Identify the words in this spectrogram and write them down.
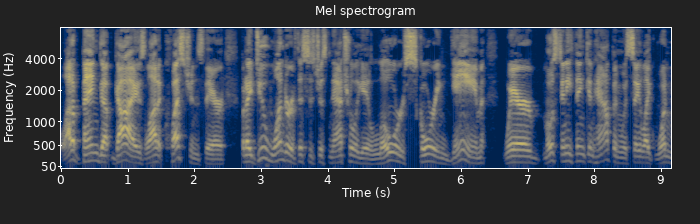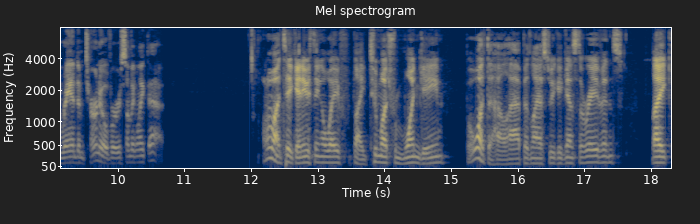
a lot of banged up guys, a lot of questions there, but I do wonder if this is just naturally a lower scoring game where most anything can happen with, say, like one random turnover or something like that. I don't want to take anything away like too much from one game, but what the hell happened last week against the Ravens? Like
